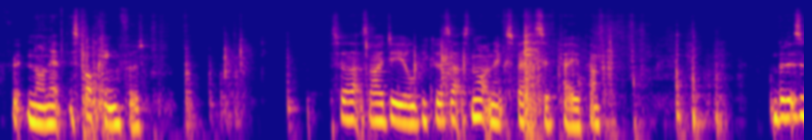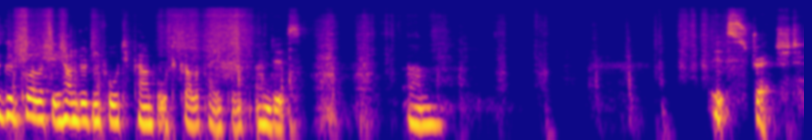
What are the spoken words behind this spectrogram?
I've written on it, it's Bockingford. So that's ideal because that's not an expensive paper. But it's a good quality £140 watercolour paper and it's um, it's stretched.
